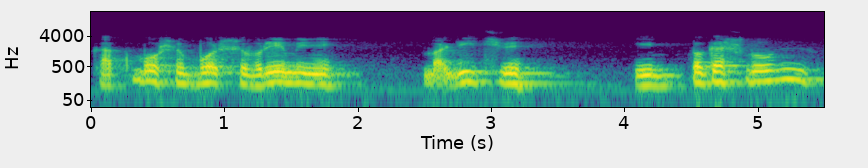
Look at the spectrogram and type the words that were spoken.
как можно больше времени молитве и богословию.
